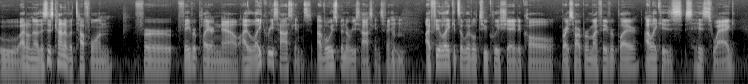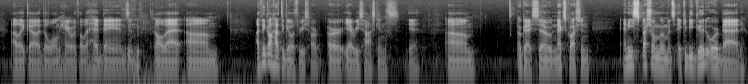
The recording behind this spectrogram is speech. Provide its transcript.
Ooh, I don't know. This is kind of a tough one for favorite player now. I like Rhys Hoskins. I've always been a Rhys Hoskins fan. Mhm. I feel like it's a little too cliche to call Bryce Harper my favorite player. I like his his swag. I like uh, the long hair with all the headbands and, and all that. Um, I think I'll have to go with Reese Harp or yeah Rhys Hoskins. Yeah. Um, okay, so next question: Any special moments? It could be good or bad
